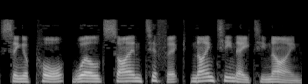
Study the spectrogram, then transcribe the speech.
Singapore, World Scientific 1989.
